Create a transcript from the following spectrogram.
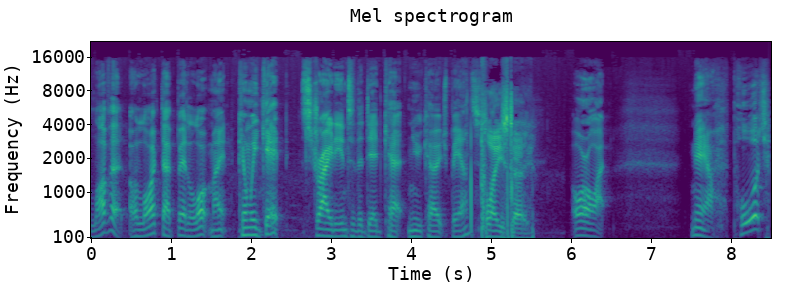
Love it. I like that bet a lot, mate. Can we get straight into the dead cat new coach bounce? Please do. All right. Now, Port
